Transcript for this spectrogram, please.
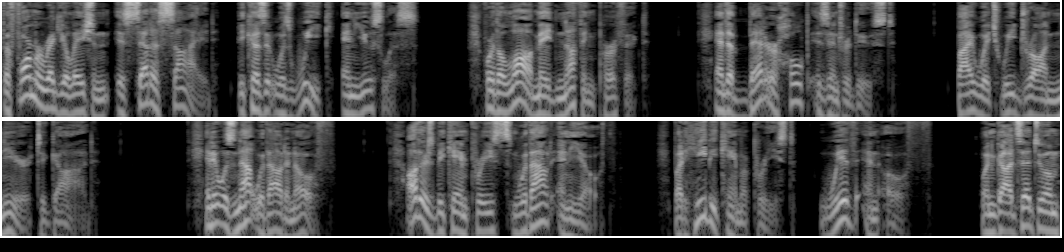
The former regulation is set aside because it was weak and useless. For the law made nothing perfect and a better hope is introduced by which we draw near to god. And it was not without an oath. Others became priests without any oath but he became a priest with an oath when god said to him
